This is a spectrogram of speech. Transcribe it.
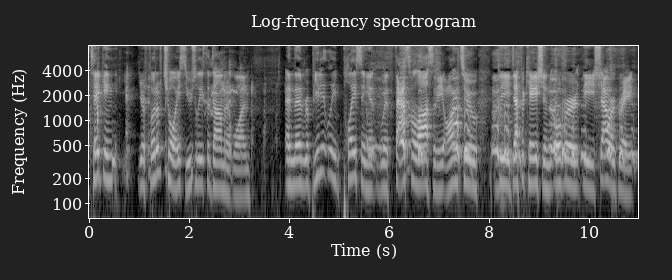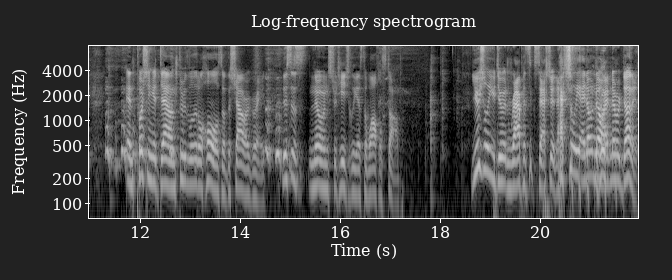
taking your foot of choice, usually it's the dominant one, and then repeatedly placing it with fast velocity onto the defecation over the shower grate and pushing it down through the little holes of the shower grate. This is known strategically as the waffle stomp. Usually you do it in rapid succession. Actually, I don't know. I've never done it.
